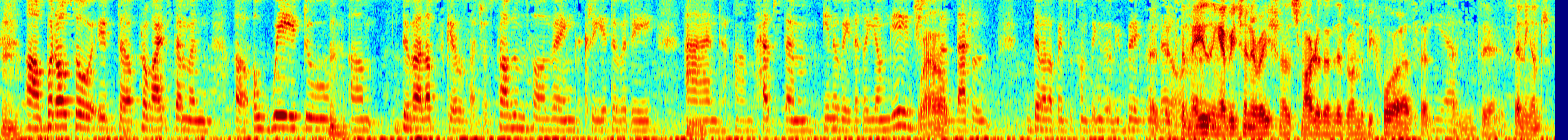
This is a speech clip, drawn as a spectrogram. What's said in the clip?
mm. uh, but also it uh, provides them an, uh, a way to mm. um, develop skills such as problem solving, creativity, and um, helps them innovate at a young age wow. so that that'll develop into something really big. It's, it's amazing. Every generation is smarter than the one before us, and, yes. and uh, standing on.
